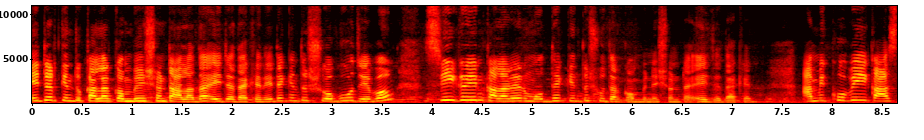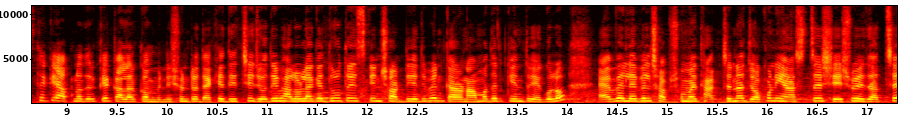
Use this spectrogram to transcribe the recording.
এইটার কিন্তু কালার কম্বিনেশনটা আলাদা। এইটা দেখেন, এটা কিন্তু সবুজ এবং সি গ্রিন কালারের মধ্যে কিন্তু সুতার কম্বিনেশনটা। এই যে দেখেন, আমি খুবই কাছ থেকে আপনাদেরকে কালার কম্বিনেশনটা দেখে দিচ্ছি। যদি ভালো লাগে, দ্রুত স্ক্রিনশট দিয়ে দিবেন। কারণ আমাদের কিন্তু এগুলো অ্যাভেলেবেল সবসময় থাকছে না। যখনই আসছে, শেষ হয়ে যাচ্ছে,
